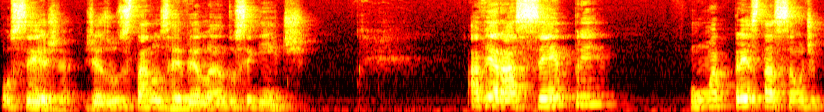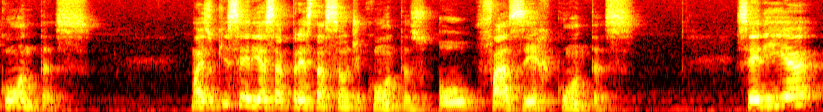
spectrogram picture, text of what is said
Ou seja, Jesus está nos revelando o seguinte: haverá sempre uma prestação de contas. Mas o que seria essa prestação de contas ou fazer contas? Seria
